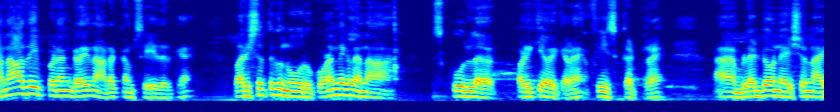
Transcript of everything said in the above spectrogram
அனாதை பிணங்களை நான் அடக்கம் செய்திருக்கேன். வருஷத்துக்கு நூறு குழந்தைங்களை நான் ஸ்கூலில் படிக்க வைக்கிறேன். ஃபீஸ் கட்டுறேன். Blood donation eye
